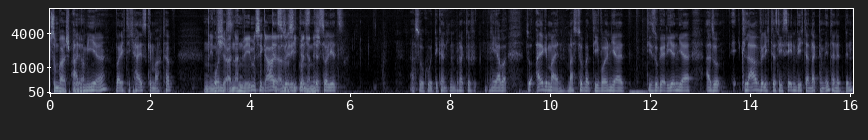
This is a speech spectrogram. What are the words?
Zum Beispiel. an ja. mir, weil ich dich heiß gemacht habe. Nee, nicht, Und an, an wem ist egal, also das ich- sieht man das, ja Das nicht. soll jetzt. Ach so, gut, die könnten praktisch. Nee, aber so allgemein, Masturbat, die wollen ja, die suggerieren ja, also klar will ich das nicht sehen, wie ich da nackt im Internet bin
